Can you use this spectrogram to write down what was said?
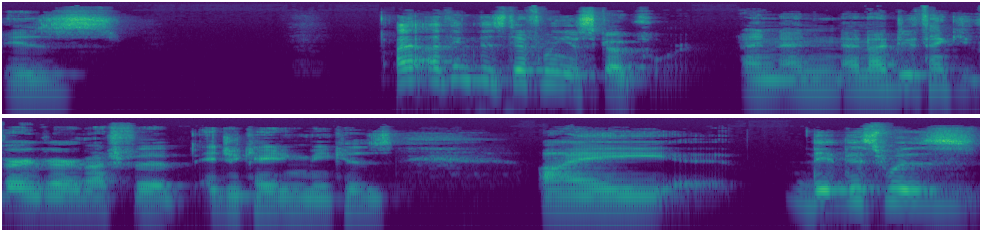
is, I, I think there's definitely a scope for it, and and and I do thank you very very much for educating me because I th- this was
